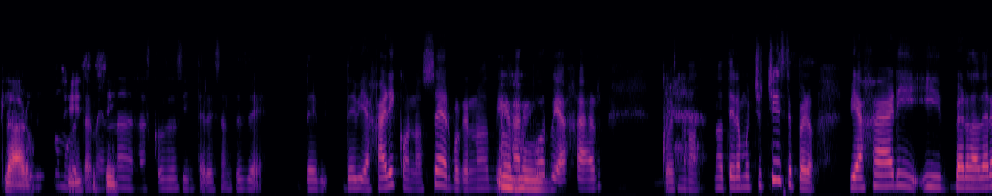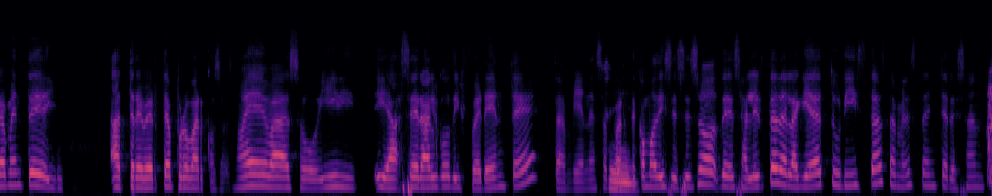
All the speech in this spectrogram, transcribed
Claro. Es como sí, también sí, una de las cosas interesantes de, de, de, viajar y conocer, porque no viajar uh -huh. por viajar, pues no, no tiene mucho chiste, pero viajar y, y verdaderamente atreverte a probar cosas nuevas o ir y, hacer algo diferente, también esa parte, como dices, eso de salirte de la guía de turistas también está interesante.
